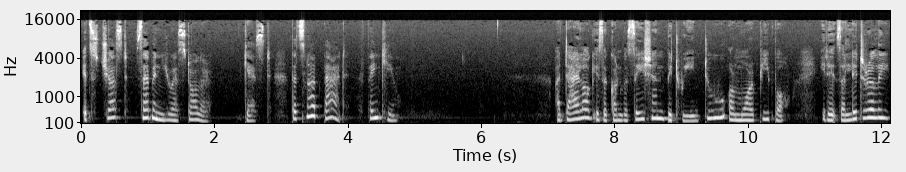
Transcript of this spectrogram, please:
It's just 7 US dollar. Guest. That's not bad. Thank you. A dialogue is a conversation between two or more people. It is a literally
